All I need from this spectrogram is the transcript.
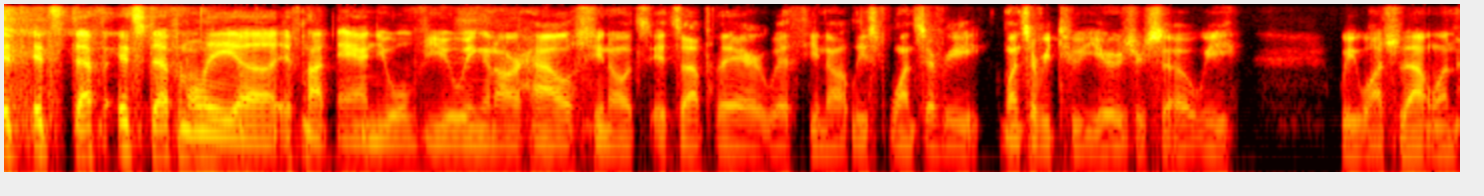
it, it's def it's definitely uh, if not annual viewing in our house. You know, it's it's up there with you know at least once every once every two years or so we we watch that one.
